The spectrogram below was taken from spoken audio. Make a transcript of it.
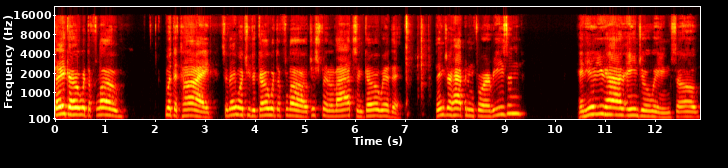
they go with the flow, with the tide. So they want you to go with the flow. Just relax and go with it. Things are happening for a reason. And here you have angel wings. So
